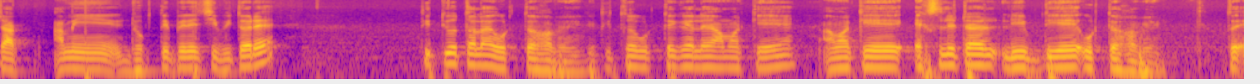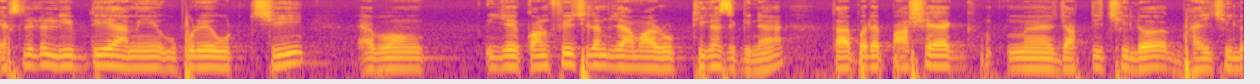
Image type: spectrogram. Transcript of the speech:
যাক, আমি ঢুকতে পেরেছি ভিতরে। তৃতীয় তলায় উঠতে হবে। তৃতীয় উঠতে গেলে আমাকে আমাকে অ্যাক্সিলেটার লিফট দিয়ে উঠতে হবে। তো অ্যাক্সিলেটার লিফট দিয়ে আমি উপরে উঠছি এবং যে কনফিউজ ছিলাম যে আমার রুট ঠিক আছে কি না তারপরে পাশে এক যাত্রী ছিল, এক ভাই ছিল,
